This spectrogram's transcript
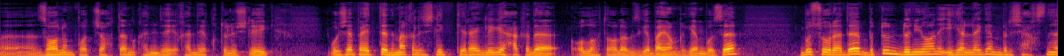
e, zolim podshohdan qanday qanday qutulishlik o'sha paytda nima qilishlik kerakligi haqida alloh taolo bizga bayon qilgan bo'lsa bu surada butun dunyoni egallagan bir shaxsni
